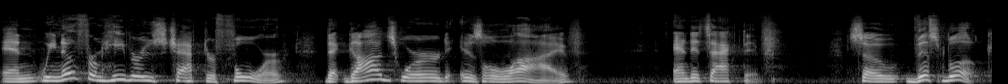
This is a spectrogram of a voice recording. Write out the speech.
And we know from Hebrews chapter 4 that God's word is alive and it's active. So this book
